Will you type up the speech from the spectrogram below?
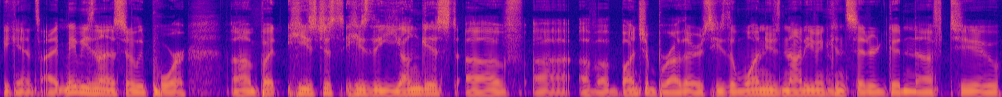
begins. I, maybe he's not necessarily poor, um, but he's just he's the youngest of uh, of a bunch of brothers. He's the one who's not even considered good enough to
